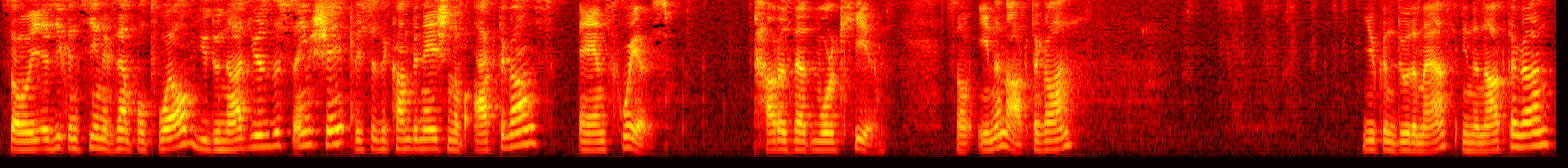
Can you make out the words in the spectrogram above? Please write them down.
So as you can see in example 12 you do not use the same shape. This is a combination of octagons and squares. How does that work here? So in an octagon you can do the math. In an octagon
